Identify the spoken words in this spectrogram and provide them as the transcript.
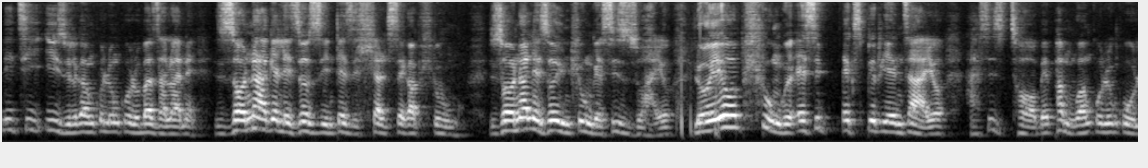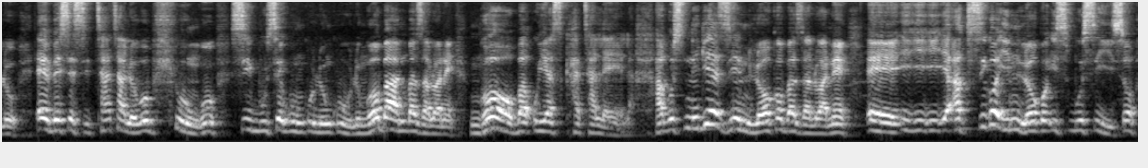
lithi izwi likaNkuluNkulu bazalwane zona ke lezo zinto ezihlaliseka kabuhlungu zona lezo inhlungu esizwayo loyo buhlungu esi-experienceayo asizithobe phambi kwaNkuluNkulu ebese sithatha lobo buhlungu sibuse kuNkuluNkulu. Ngobani bazalwane? Ngoba uyasikhathalela. Akusinikezi yini lokho bazalwane? Eh akusiko yini lokho isibusiso?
